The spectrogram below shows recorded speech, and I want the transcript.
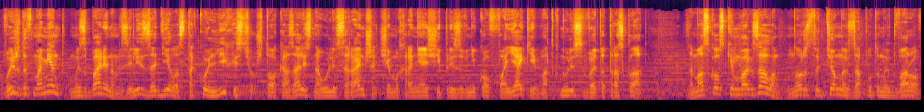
Выждав момент, мы с барином взялись за дело с такой лихостью, что оказались на улице раньше, чем охраняющие призывников вояки воткнулись в этот расклад. За московским вокзалом множество темных запутанных дворов,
